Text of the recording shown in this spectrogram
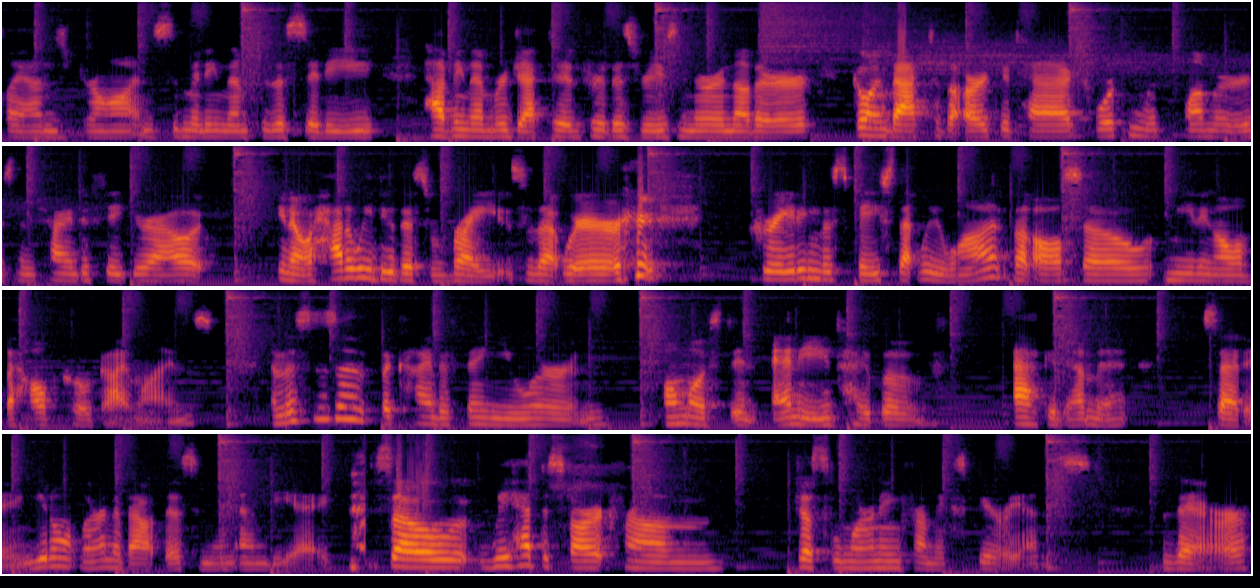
plans drawn, submitting them to the city, having them rejected for this reason or another, going back to the architect, working with plumbers and trying to figure out, you know, how do we do this right so that we're creating the space that we want, but also meeting all of the health code guidelines. And this isn't the kind of thing you learn almost in any type of academic setting. You don't learn about this in an MBA. So we had to start from just learning from experience there.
